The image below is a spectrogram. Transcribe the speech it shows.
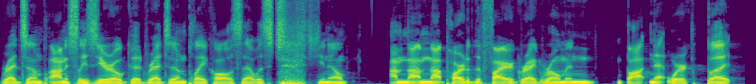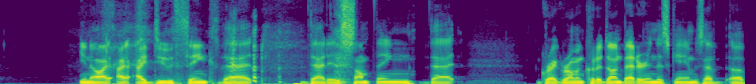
red zone. Honestly, zero good red zone play calls. That was, you know, I'm not I'm not part of the fire Greg Roman bot network, but you know, I, I, I do think that that is something that Greg Roman could have done better in this game. Is have uh,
